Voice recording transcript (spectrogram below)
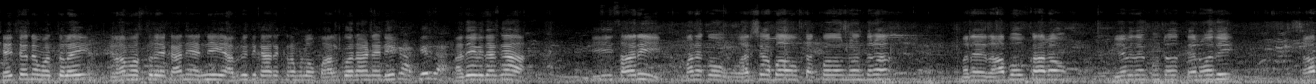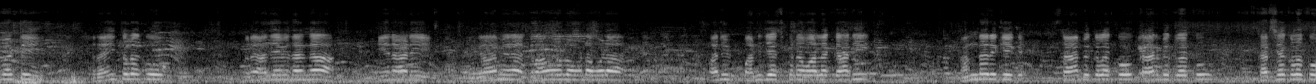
చైతన్యవంతులై గ్రామస్తులే కానీ అన్ని అభివృద్ధి కార్యక్రమంలో పాల్గొనాలని. అదేవిధంగా ఈసారి మనకు వర్షాభావం తక్కువ ఉన్నందున మరి రాబో కాలం ఏ విధంగా ఉంటుందో తెలియదు కాబట్టి రైతులకు మరి అదేవిధంగా ఈనాడి గ్రామీణ గ్రామంలో ఉన్న కూడా పని పని చేసుకునే వాళ్ళకి కానీ అందరికీ శ్రామికులకు కార్మికులకు కర్షకులకు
